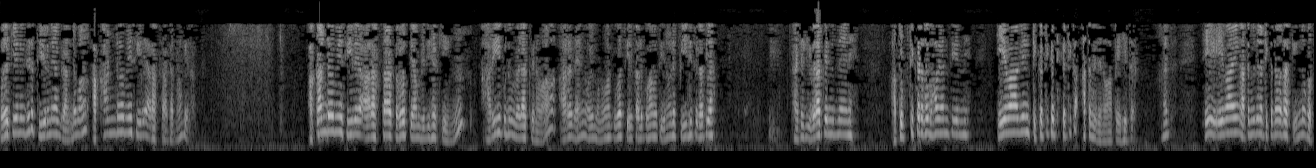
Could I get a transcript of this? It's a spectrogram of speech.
ඔය කියන විදිහට තීරණයක් ගන්න මම අඛණ්ඩව මේ සීලය ආරක්ෂා කරනවා කියලා. අඛණ්ඩව මේ සීලය ආරක්ෂා කරොත් යම් විදිහකින් හරි පුදුම වැඩක් වෙනවා. අර දැන් ඔය මොනවා කිව්වා සීල් කඩපුවාම තියෙනවනේ පීඩිත ගතිය. හිතේ ඉවරක් වෙන්නේ නැහනේ. අතෘප්තිකර ස්වභාවයන් තියෙන්නේ. ඒ වාගෙන් ටික ටික ටික ටික අත මිදෙනවා අපේ හිත. හරිද? ඒ ඒ වායෙන් අත මිදලා ටික දවසක් ඉන්නකොට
